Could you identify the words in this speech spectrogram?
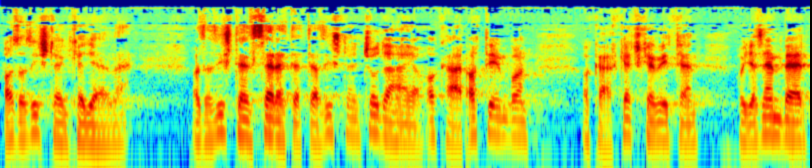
Az az Isten kegyelme, az az Isten szeretete, az Isten csodája, akár Aténban, akár Kecskeméten, hogy az ember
